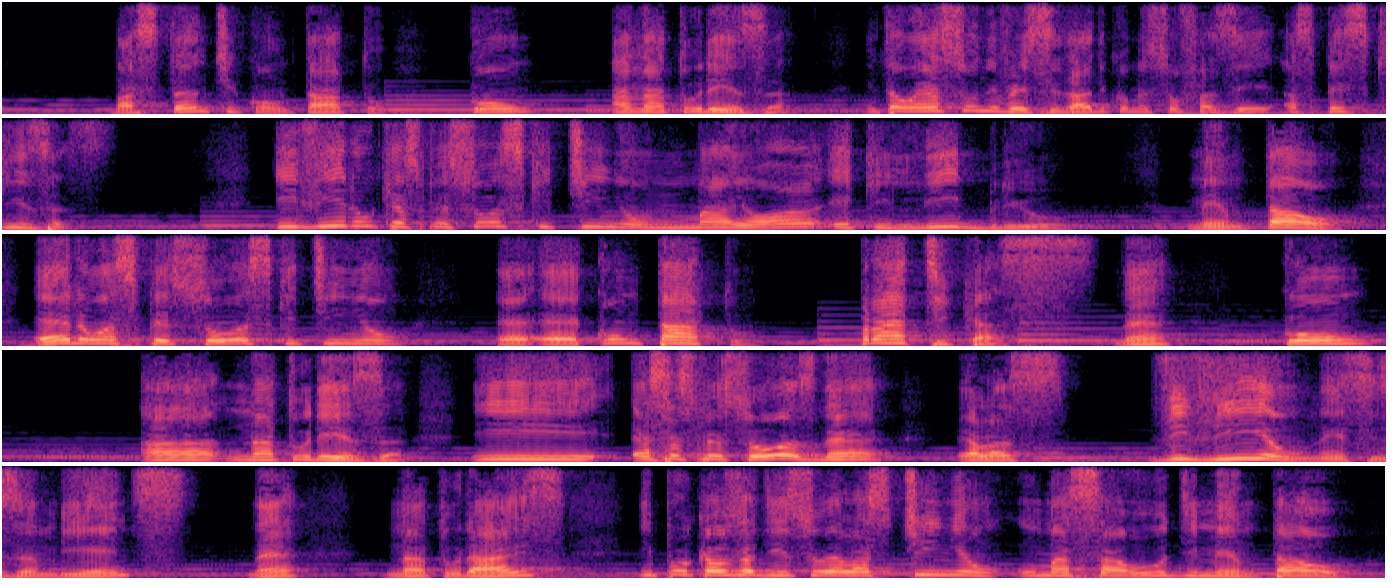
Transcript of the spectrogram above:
bastante contato com a natureza. Então, essa universidade começou a fazer as pesquisas. E viram que as pessoas que tinham maior equilíbrio mental eram as pessoas que tinham é, é, contato, práticas, né, com a natureza. E essas pessoas, né, elas viviam nesses ambientes, né, naturais e por causa disso, elas tinham uma saúde mental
